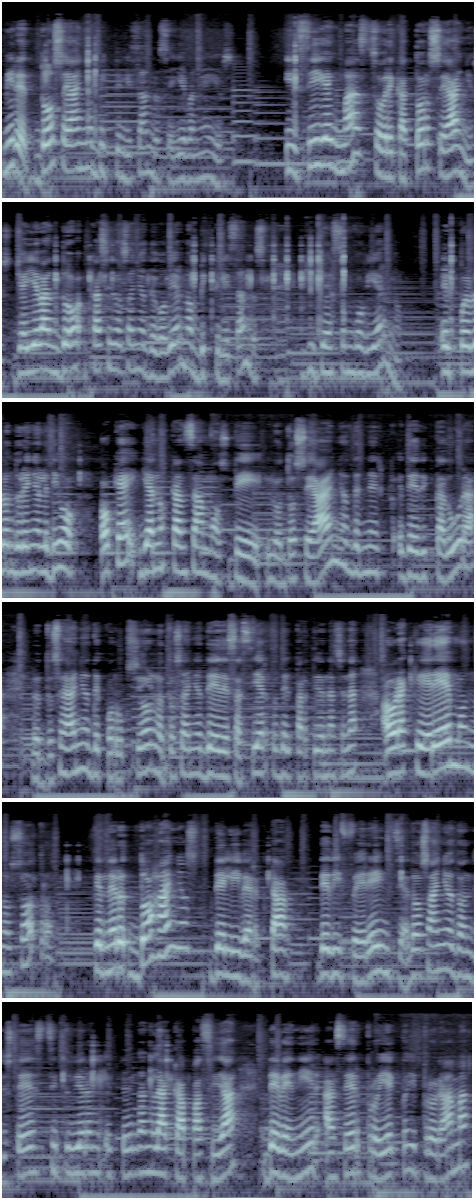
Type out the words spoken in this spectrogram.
Mire, 12 años victimizándose llevan ellos. Y siguen más sobre 14 años. Ya llevan casi dos años de gobierno victimizándose. Y ya es un gobierno el pueblo hondureño les dijo, ok, ya nos cansamos de los 12 años de, dictadura, los 12 años de corrupción, los 12 años de desaciertos del Partido Nacional, ahora queremos nosotros tener dos años de libertad, de diferencia, dos años donde ustedes si tuvieran, tengan la capacidad de venir a hacer proyectos y programas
